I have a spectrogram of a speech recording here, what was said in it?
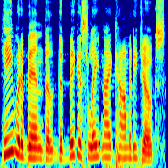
he would have been the, the biggest late night comedy jokes,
